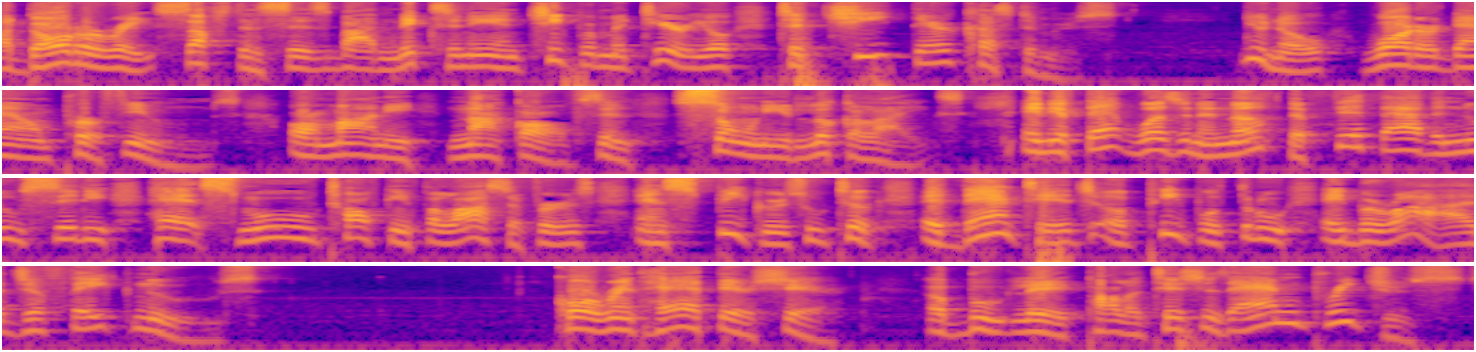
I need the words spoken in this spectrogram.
adulterate substances by mixing in cheaper material to cheat their customers. You know, watered down perfumes, Armani knockoffs, and Sony lookalikes. And if that wasn't enough, the Fifth Avenue city had smooth talking philosophers and speakers who took advantage of people through a barrage of fake news. Corinth had their share of bootleg politicians and preachers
